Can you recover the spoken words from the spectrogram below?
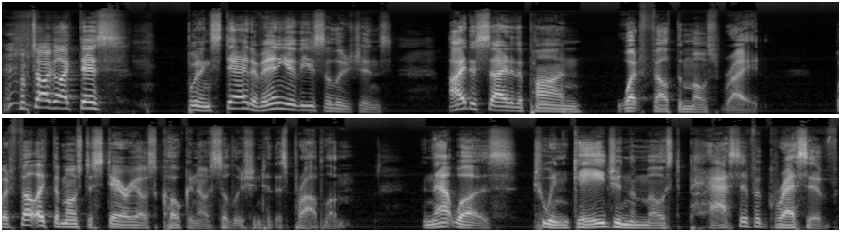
I'm talking like this. But instead of any of these solutions, I decided upon what felt the most right. What felt like the most Asterios Kokino solution to this problem. And that was to engage in the most passive aggressive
